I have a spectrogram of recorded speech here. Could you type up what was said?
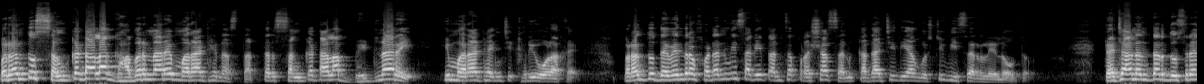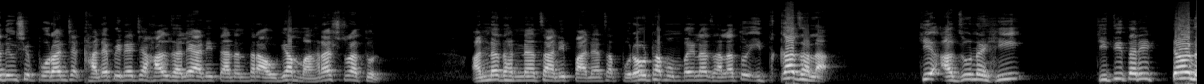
परंतु संकटाला घाबरणारे मराठे नसतात तर संकटाला भिडणारे ही मराठ्यांची खरी ओळख आहे. परंतु देवेंद्र फडणवीस आणि त्यांचं प्रशासन कदाचित या गोष्टी विसरलेलं होतं. त्याच्यानंतर दुसऱ्या दिवशी पोरांच्या खाण्यापिण्याचे हाल झाले आणि त्यानंतर अवघ्या महाराष्ट्रातून अन्नधान्याचा आणि पाण्याचा पुरवठा मुंबईला झाला. तो इतका झाला की अजूनही कितीतरी टन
